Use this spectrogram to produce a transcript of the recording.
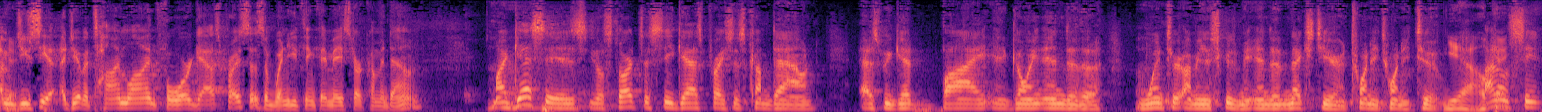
I mean, do you see? A, do you have a timeline for gas prices of when you think they may start coming down? My guess is you'll start to see gas prices come down as we get by and going into the winter. I mean, excuse me, into next year in 2022. Yeah, okay. I don't see.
